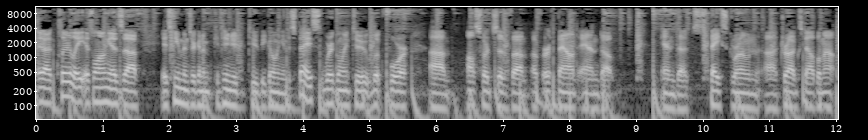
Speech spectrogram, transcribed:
uh, clearly, as long as uh, as humans are going to continue to be going into space, we're going to look for um, all sorts of um, of earthbound and uh, and uh, space-grown uh, drugs to help them out.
